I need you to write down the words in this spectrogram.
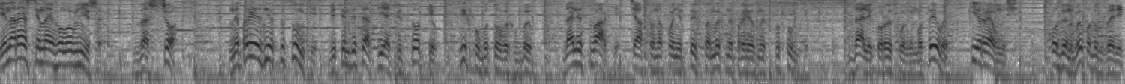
І нарешті найголовніше за що? Неприязні стосунки 85% всіх побутових вбивств. Далі сварки, часто на фоні тих самих неприязних стосунків. Далі корисливі мотиви і ревнощі. Один випадок за рік.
